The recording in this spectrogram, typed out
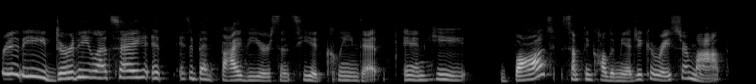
pretty dirty, let's say. It, it had been five years since he had cleaned it. And he bought something called a magic eraser mop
